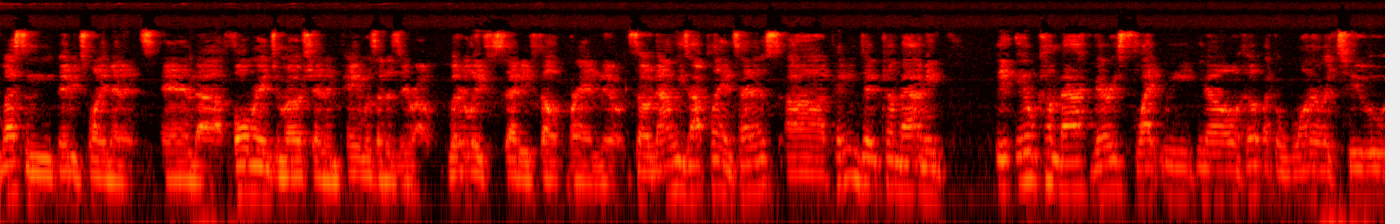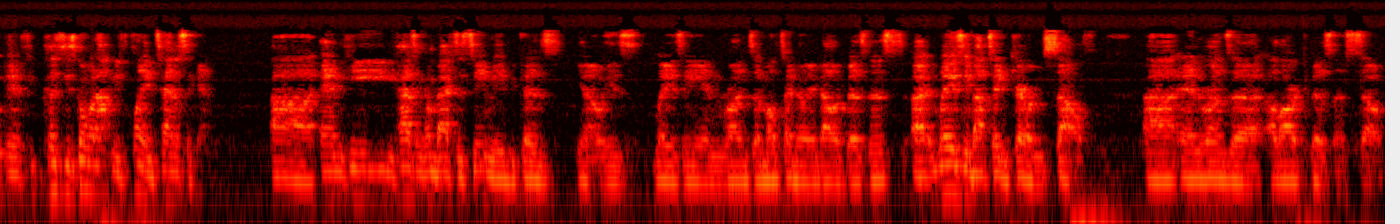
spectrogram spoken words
less than maybe 20 minutes and uh, full range of motion and pain was at a zero. Literally said he felt brand new. So now he's out playing tennis. Uh, pain did come back. I mean, it, will come back very slightly, you know, like a one or a two if because he's going out and he's playing tennis again. Uh, and he hasn't come back to see me because, you know, he's lazy and runs a multi-million dollar business, uh, lazy about taking care of himself, uh, and runs a, a large business. So,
